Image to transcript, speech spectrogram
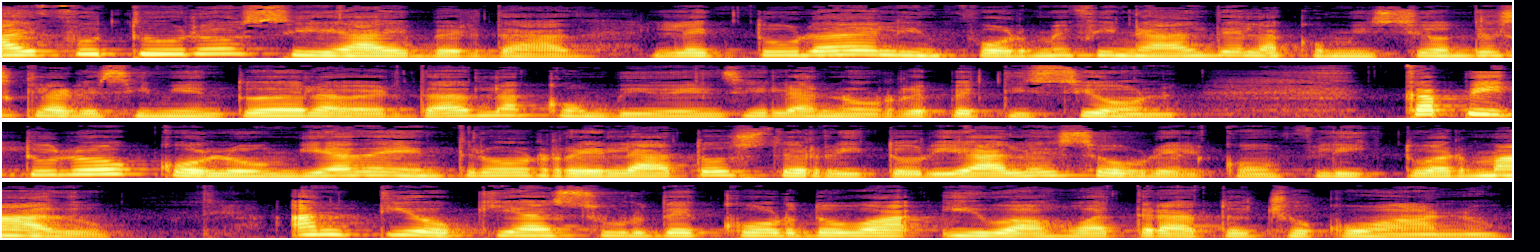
Hay futuro si hay verdad. Lectura del informe final de la Comisión de Esclarecimiento de la Verdad, la Convivencia y la No Repetición. Capítulo Colombia Dentro, Relatos Territoriales sobre el Conflicto Armado. Antioquia, sur de Córdoba y bajo atrato chocoano.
